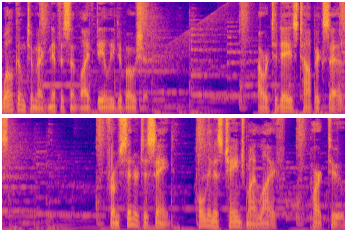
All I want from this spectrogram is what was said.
Welcome to Magnificent Life Daily Devotion. Our today's topic says From Sinner to Saint, Holiness Changed My Life, Part 2.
